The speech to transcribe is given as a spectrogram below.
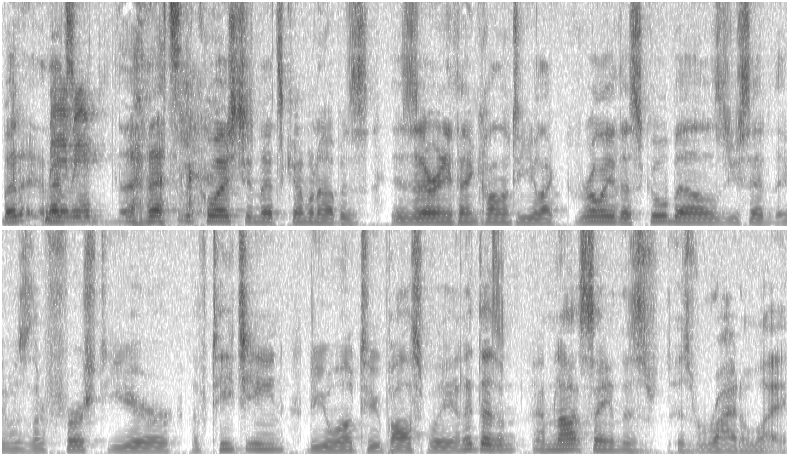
but that's, Maybe. that's the question that's coming up is is there anything calling to you like really the school belles you said it was their first year of teaching do you want to possibly and it doesn't i'm not saying this is right away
